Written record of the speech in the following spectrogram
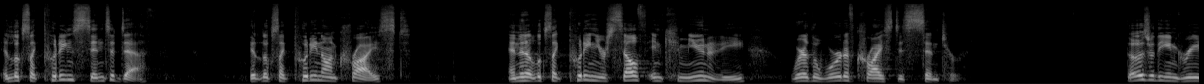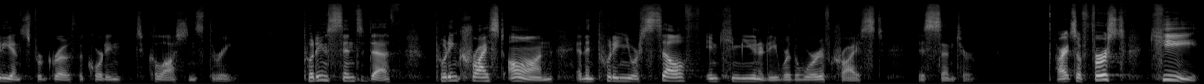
It looks like putting sin to death, it looks like putting on Christ, and then it looks like putting yourself in community where the word of Christ is center. Those are the ingredients for growth according to Colossians 3. Putting sin to death, putting Christ on, and then putting yourself in community where the word of Christ is center. All right, so first key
